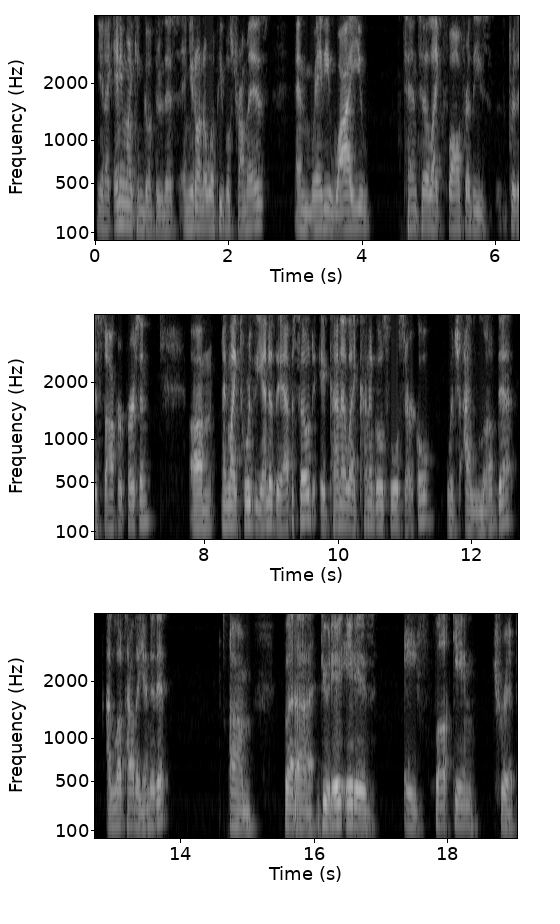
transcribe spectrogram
you know, like anyone can go through this, and you don't know what people's trauma is, and maybe why you tend to like fall for these for this stalker person. Um, and like towards the end of the episode, it kind of like kind of goes full circle, which I loved that. I loved how they ended it. Um, but uh, dude, it, it is a fucking trip.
